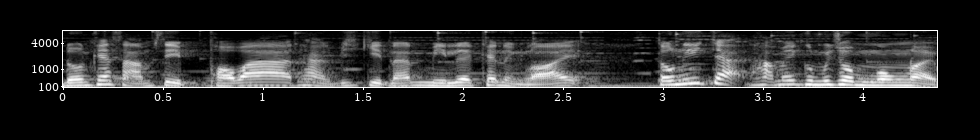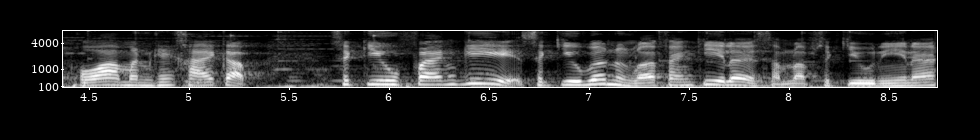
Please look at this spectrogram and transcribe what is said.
โดนแค่ 30 เพราะว่าทหารบิสกิตนั้นมีเลือดแค่ 100 ตรงนี้จะทำให้คุณผู้ชมงงหน่อยเพราะว่ามันคล้ายๆกับสกิลแฟรงกี้สกิลเวล100แฟรงกี้เลยสำหรับสกิลนี้นะ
